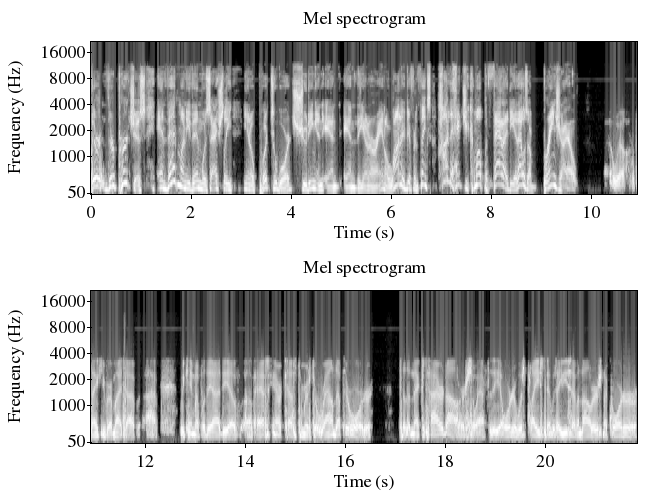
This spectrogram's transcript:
their their purchase, and that money then was actually you know put towards shooting and and and the NRA and a lot of different things. How the heck did you come up with that idea? That was a brainchild. Well, thank you very much. I, I, we came up with the idea of, of asking our customers to round up their order to the next higher dollar. So after the order was placed and it was eighty-seven dollars and a quarter or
